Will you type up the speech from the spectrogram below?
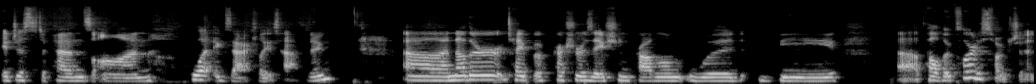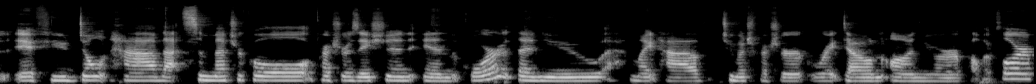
It just depends on what exactly is happening. Uh, another type of pressurization problem would be uh, pelvic floor dysfunction. If you don't have that symmetrical pressurization in the core, then you might have too much pressure right down on your pelvic floor,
